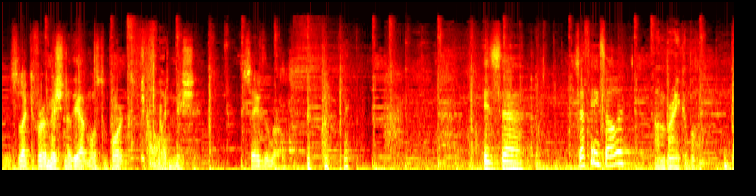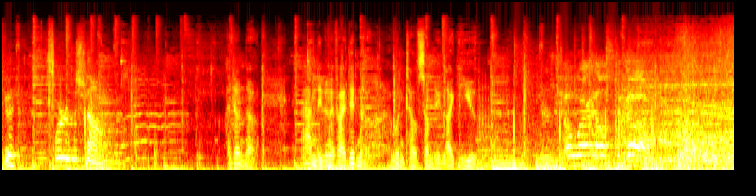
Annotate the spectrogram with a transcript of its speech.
you're selected for a mission of the utmost importance. What mission? Save the world. Is, uh, is that thing solid? Unbreakable. Good. Order the stone. I don't know. And even if I did know, I wouldn't tell somebody like you. There's nowhere else to go.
